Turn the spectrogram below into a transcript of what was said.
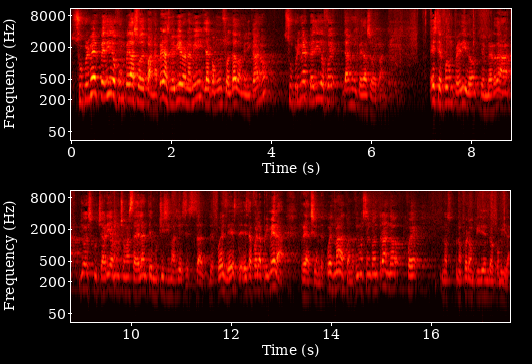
Su primer pedido fue un pedazo de pan. Apenas me vieron a mí, ya como un soldado americano, su primer pedido fue, dame un pedazo de pan. Este fue un pedido que en verdad yo escucharía mucho más adelante muchísimas veces. Después de este, esta fue la primera reacción. Después más, cuando fuimos encontrando, fue, nos, nos fueron pidiendo comida.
